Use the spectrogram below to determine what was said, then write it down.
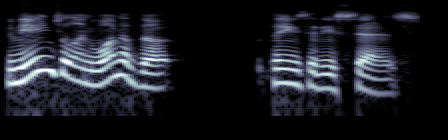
And the angel, in one of the things that he says,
